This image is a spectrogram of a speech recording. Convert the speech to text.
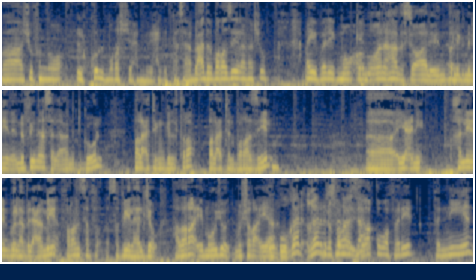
فأشوف إنه الكل مرشح إنه يحقق كأس العالم. بعد البرازيل أنا أشوف أي فريق ممكن. مو أنا هذا سؤالي ينطلق من هنا. إنه في ناس الآن تقول طلعت إنجلترا طلعت البرازيل. آه يعني خلينا نقولها بالعامية فرنسا صفي لها الجو. هذا رأي موجود مش رايي أنا. وغير غير إنه فرنسا أقوى فريق فنيا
